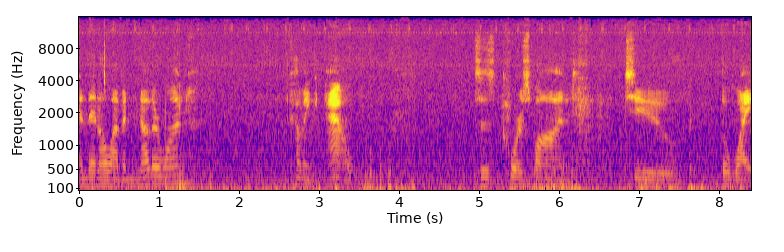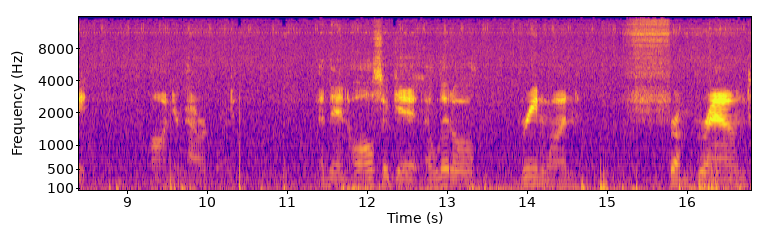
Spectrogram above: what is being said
And then I'll have another one coming out to correspond to the white on your power cord and then I'll also get a little green one from ground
